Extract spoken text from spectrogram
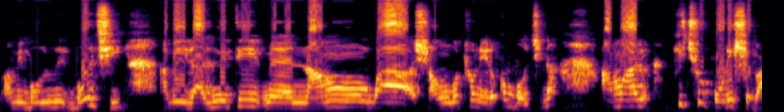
আমি বল- বলছি আমি রাজনীতি নাম বা সংগঠন এরকম বলছি না। আমার কিছু পরিষেবা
